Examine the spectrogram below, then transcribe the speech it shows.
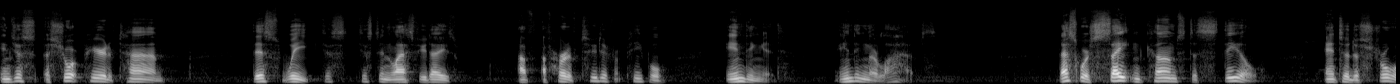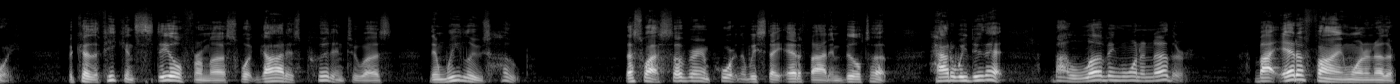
in just a short period of time, this week, just, just in the last few days, I've, I've heard of two different people ending it, ending their lives. That's where Satan comes to steal and to destroy. Because if he can steal from us what God has put into us, then we lose hope. That's why it's so very important that we stay edified and built up. How do we do that? By loving one another, by edifying one another,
